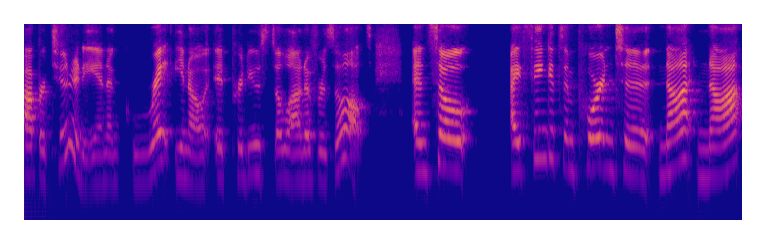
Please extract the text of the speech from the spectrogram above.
opportunity and a great you know it produced a lot of results and so i think it's important to not knock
